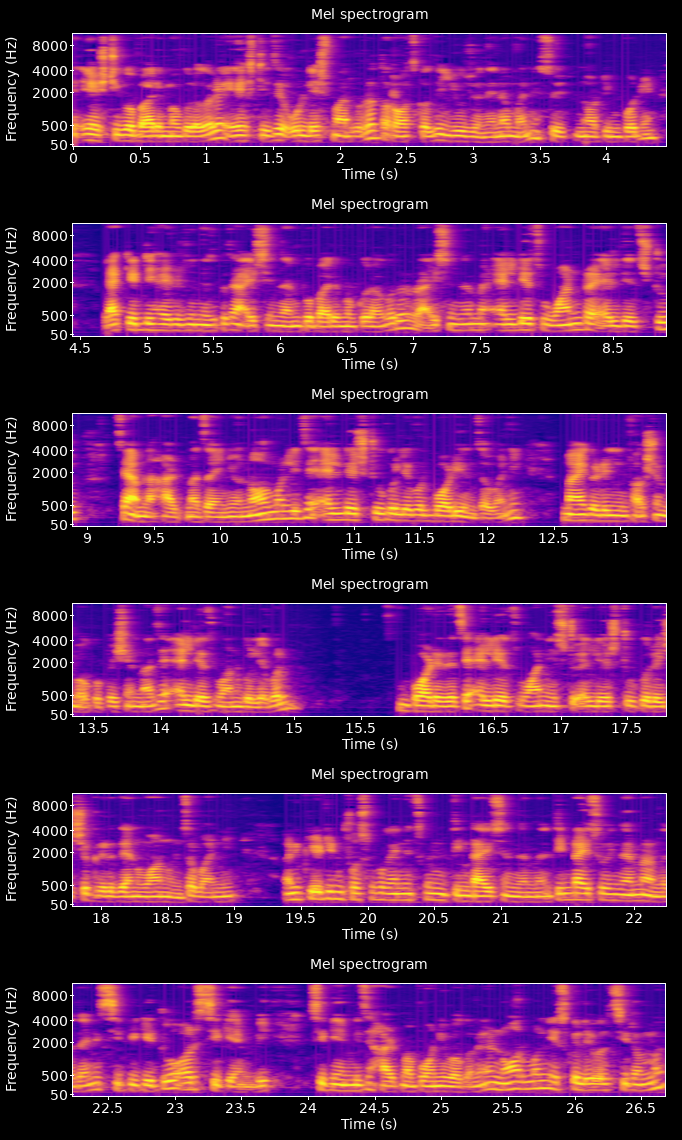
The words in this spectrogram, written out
एएसटीको बारेमा कुरा गऱ्यौँ। एएसटी चाहिँ ओल्डेस्ट मार्कर हो तर आजकल चाहिँ युज हुँदैन भने so it not important lactate डिहाइड्रोजिनेसको चाहिँ आइसिन्जामको बारेमा कुरा गऱ्यो र आइसिन्जाममा एलडिएच वान र एलडिएच टू चाहिँ हामीलाई हार्टमा चाहिने हो नर्मली चाहिँ एलडिएच टूको लेभल बढी हुन्छ भने माइक्रोडिल इन्फेक्सन भएको पेसेन्टमा चाहिँ एलडिएच वानको लेभल बढेर चाहिँ LDH one is to LDH टूको रेसियो ग्रेटर देन वान हुन्छ भन्ने अनि क्रिएटिन फोस्फोकाइनेस पनि तिनवटा आइसोइन्जाममा तिनवटा आइसोइन्जाममा हाम्रो चाहिने CPK two or CKMB CKMB चाहिँ हार्टमा पाउने भएको होइन नर्मली यसको लेभल सिरममा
